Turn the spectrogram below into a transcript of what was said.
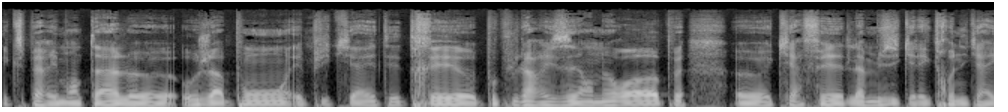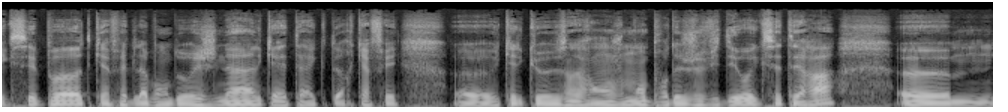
expérimentale au Japon et puis qui a été très popularisé en Europe, qui a fait de la musique électronique avec ses potes, qui a fait de la bande originale, qui a été acteur, qui a fait euh, quelques arrangements pour des jeux vidéo, etc. Euh,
